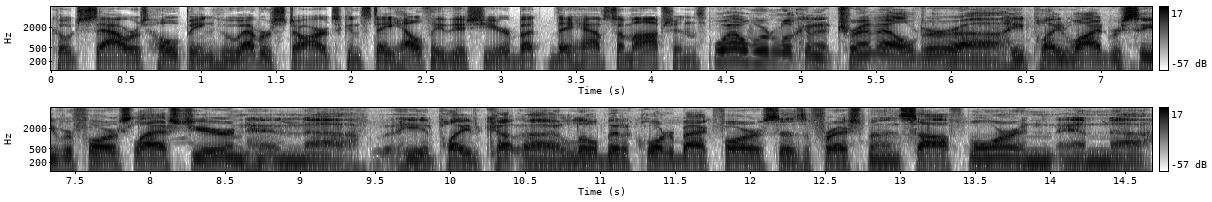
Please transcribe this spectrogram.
Coach Sauer's hoping whoever starts can stay healthy this year, but they have some options. Well, we're looking at Trent Elder. Uh, he played wide receiver for us last year, and, and uh, he had played a, a, little bit of quarterback for us as a freshman and sophomore. And, and uh,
